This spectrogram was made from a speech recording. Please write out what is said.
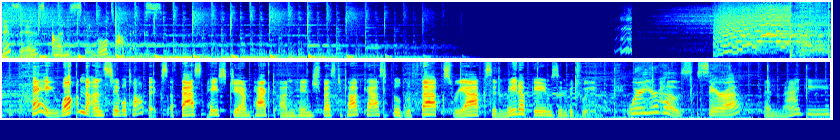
This is Unstable Topics. Hey, welcome to Unstable Topics, a fast paced, jam packed, unhinged bestie podcast filled with facts, reacts, and made up games in between. We're your hosts, Sarah and Maggie.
